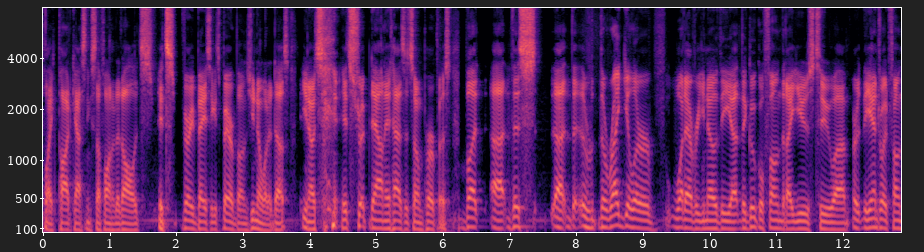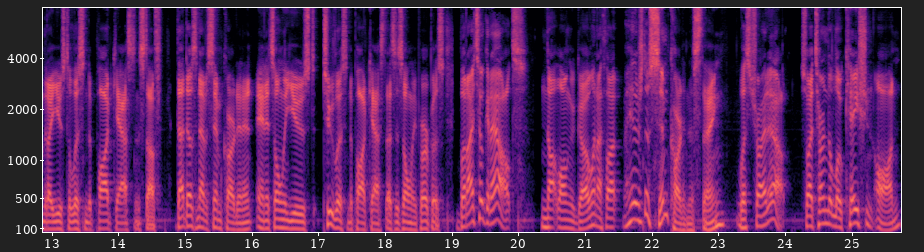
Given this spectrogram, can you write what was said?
like podcasting stuff on it at all. It's it's very basic. It's bare bones. You know what it does. You know, it's it's stripped down. It has its own purpose. But uh, this uh, the the regular whatever you know the uh, the Google phone that I use to uh, or the Android phone that I use to listen to podcasts and stuff that doesn't have a SIM card in it, and it's only used to listen to podcasts. That's its only purpose. But I took it out not long ago, and I thought, hey, there's no SIM card in this thing. Let's try it out. So I turned the location on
